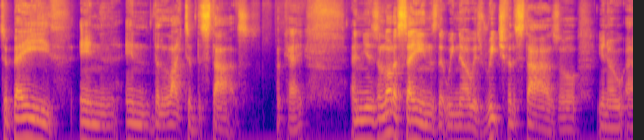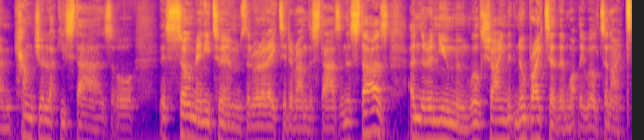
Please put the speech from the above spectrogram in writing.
to bathe in in the light of the stars. Okay, and there's a lot of sayings that we know is reach for the stars, or you know, um, count your lucky stars, or there's so many terms that are related around the stars, and the stars under a new moon will shine no brighter than what they will tonight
